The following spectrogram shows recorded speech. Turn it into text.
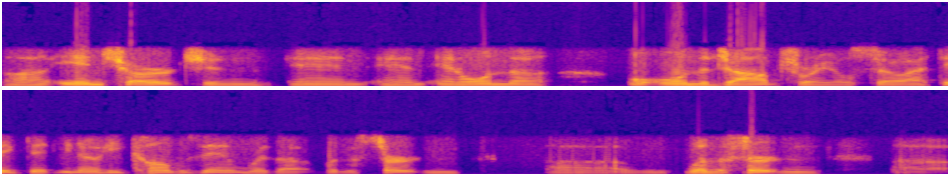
uh, in church and and and and on the on the job trail. So I think that you know he comes in with a with a certain um, with a certain uh,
